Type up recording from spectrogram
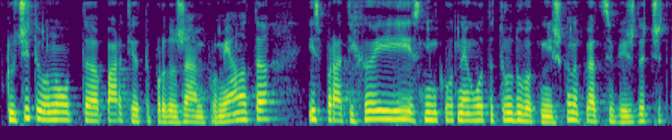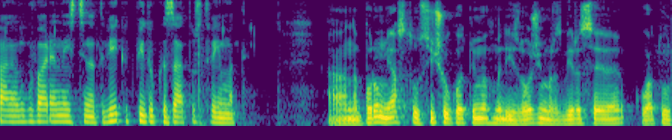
включително от партията Продължаваме промяната. Изпратиха и снимка от неговата трудова книжка, на която се вижда, че това не отговаря на истината. Вие какви доказателства имате? А, на първо място всичко, което имахме да изложим, разбира се, когато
